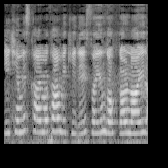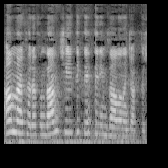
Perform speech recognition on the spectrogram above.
İlçemiz Kaymakam Vekili Sayın Doktor Nail Anlar tarafından şehitlik defteri imzalanacaktır.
